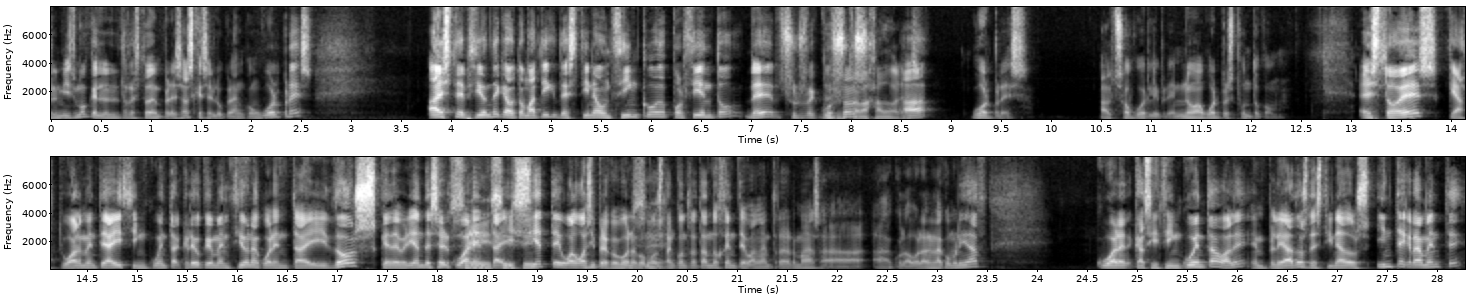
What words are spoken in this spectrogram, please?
el mismo que el resto de empresas que se lucran con WordPress, a excepción de que Automatic destina un 5% de sus recursos a WordPress, al software libre, no a WordPress.com. Esto es que actualmente hay 50, creo que menciona 42, que deberían de ser Sí, sí, sí. 47 o algo así, pero que bueno, como están contratando gente, van a entrar más a, a colaborar en la comunidad. Cuare- Casi 50, ¿vale? Empleados destinados íntegramente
